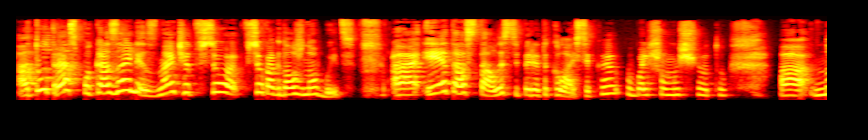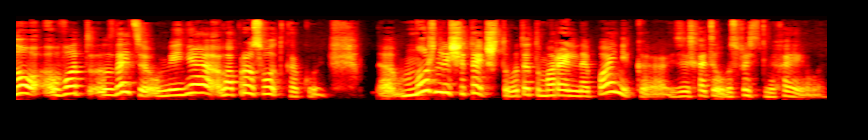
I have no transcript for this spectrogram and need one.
А тут раз показали, значит, все, все как должно быть. А, и это осталось, теперь это классика, по большому счету. А, но вот, знаете, у меня вопрос вот какой. Э, можно ли считать, что вот эта моральная паника, здесь хотела бы спросить Михаила,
